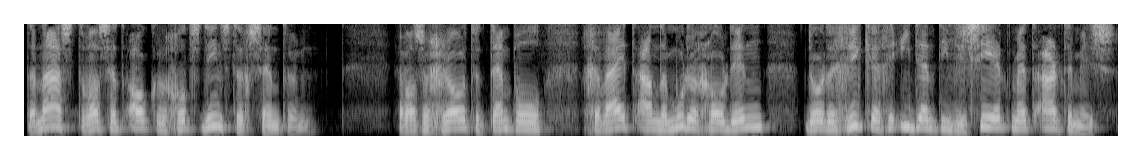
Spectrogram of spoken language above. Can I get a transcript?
Daarnaast was het ook een godsdienstig centrum. Er was een grote tempel gewijd aan de moedergodin, door de Grieken geïdentificeerd met Artemis.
